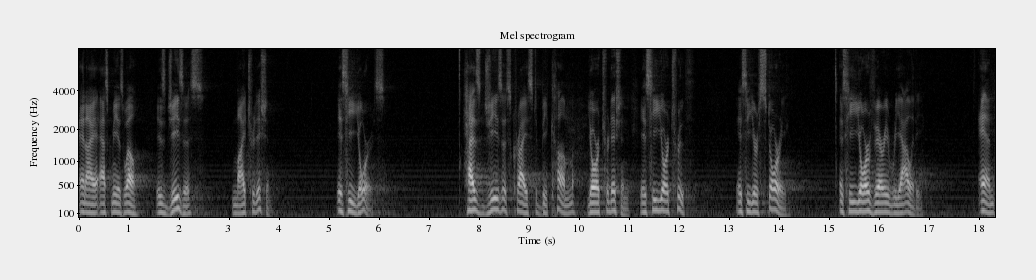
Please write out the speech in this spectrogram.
and I ask me as well, is Jesus my tradition? Is he yours? Has Jesus Christ become your tradition? Is he your truth? Is he your story? Is he your very reality? And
